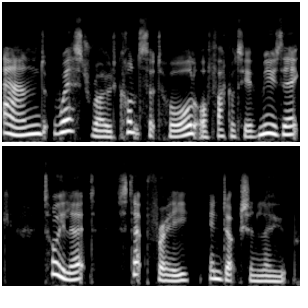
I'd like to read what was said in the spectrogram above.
And West Road Concert Hall or Faculty of Music, toilet, step free, induction loop.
